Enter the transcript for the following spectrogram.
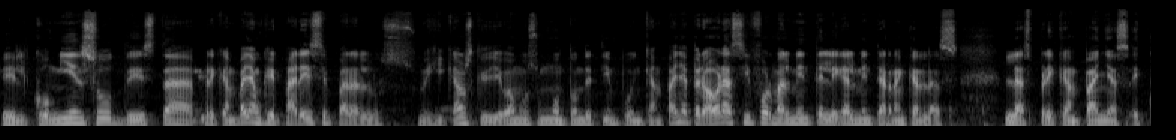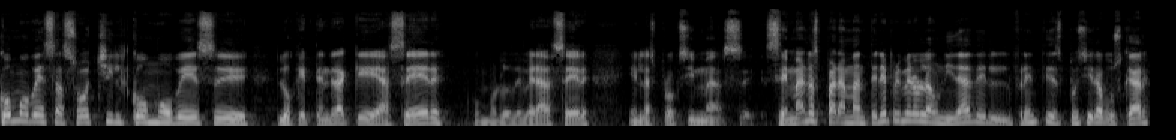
el comienzo de esta precampaña? Aunque parece para los mexicanos que llevamos un montón de tiempo en campaña, pero ahora sí formalmente, legalmente arrancan las, las precampañas. ¿Cómo ves a Xochitl? ¿Cómo ves eh, lo que tendrá que hacer, como lo deberá hacer en las próximas eh, semanas para mantener primero la unidad del frente y después ir a buscar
